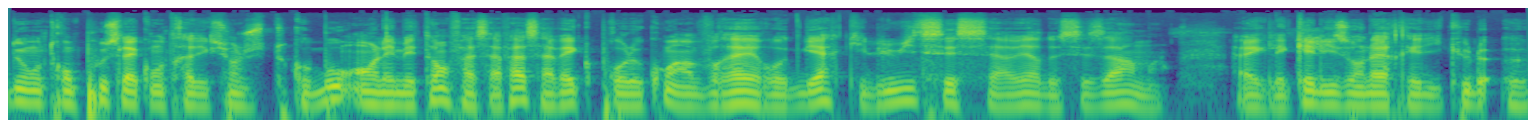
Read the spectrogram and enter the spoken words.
dont on pousse la contradiction jusqu'au bout en les mettant face à face avec, pour le coup, un vrai héros de guerre qui, lui, sait se servir de ses armes, avec lesquelles ils ont l'air ridicules, eux.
